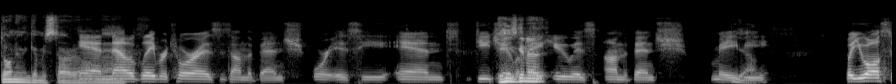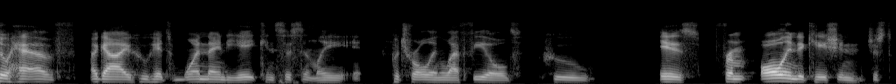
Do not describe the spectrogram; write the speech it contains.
Don't even get me started. and now Gleyber Torres is on the bench, or is he? And DJ He's gonna- LeMahieu is on the bench, maybe. But you also have a guy who hits 198 consistently, patrolling left field, who is, from all indication, just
